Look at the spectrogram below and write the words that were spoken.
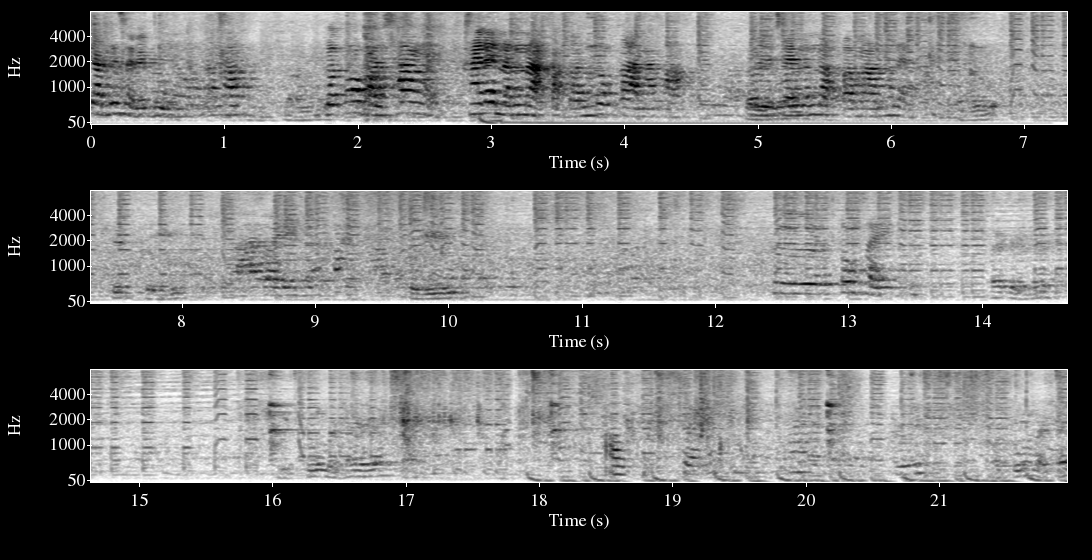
ก็นำเนื้อลูกจันทร์ที่ใส่ในถุงนะคะ แล้วก็มาชั่งให้ได้น้ำหนักกับตามที่ต้องการนะคะ เราจะใช้น้ำหนักประมาณเท่าไหร่คะคิดถึงใส่ถึงคือต้องใส่ได้เกิดได้คิดถึงมันได้ไหมเอาเอาถุงมาใช้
